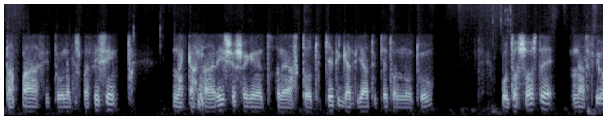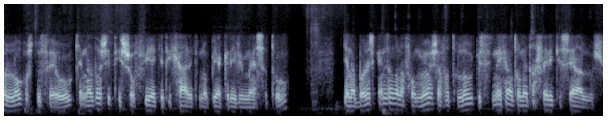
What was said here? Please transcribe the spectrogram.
τα πάθη του, να προσπαθήσει να καθαρίσει όσο γίνεται τον εαυτό του και την καρδιά του και τον νου του, ούτως ώστε να έρθει ο λόγος του Θεού και να δώσει τη σοφία και τη χάρη την οποία κρύβει μέσα του για να μπορέσει κανείς να τον αφομοιώσει αυτό το λόγο και στη συνέχεια να το μεταφέρει και σε άλλους.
